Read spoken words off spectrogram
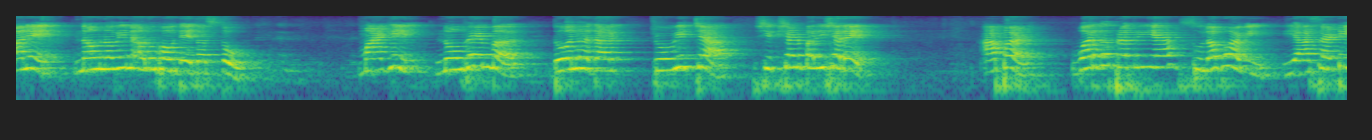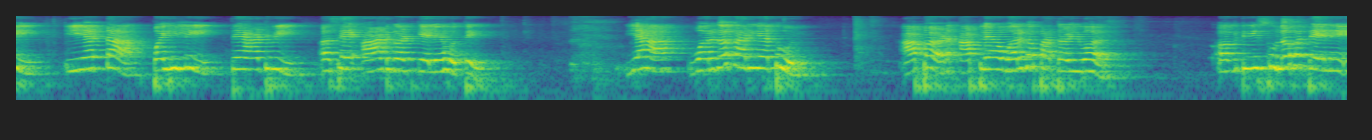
अनेक नवनवीन अनुभव देत असतो. मागील नोव्हेंबर दोन हजार चोवीसच्या शिक्षण परिषदेत आपण वर्ग प्रक्रिया सुलभ व्हावी यासाठी इयत्ता पहिली ते आठवी असे आठ गट केले होते. या वर्ग कार्यातून आपण आपल्या वर्ग पातळीवर अगदी सुलभतेने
